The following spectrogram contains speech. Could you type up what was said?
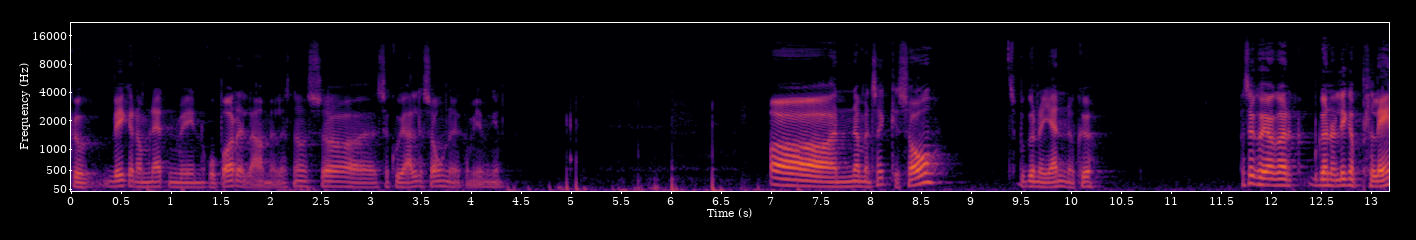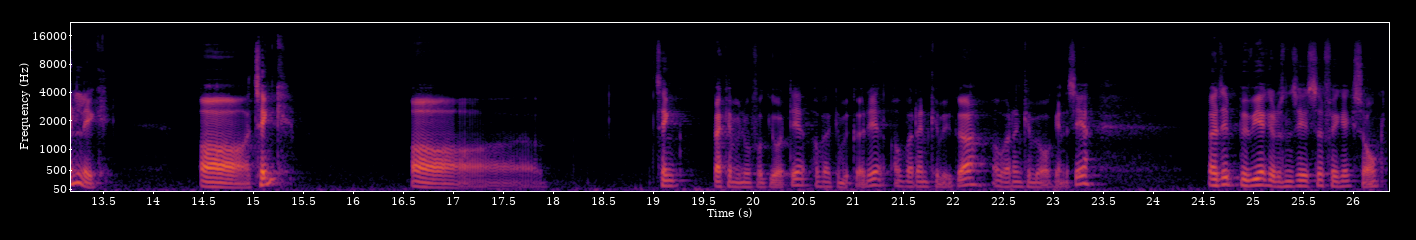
blev vækket om natten med en robotalarm eller sådan noget, så, øh, så kunne jeg aldrig sove, når jeg kom hjem igen. Og når man så ikke kan sove, så begynder hjernen at køre. Og så kan jeg godt begynde at ligge og planlægge og tænke og tænke hvad kan vi nu få gjort der, og hvad kan vi gøre der, og hvordan kan vi gøre, og hvordan kan vi organisere. Og det bevirker du sådan set, så fik jeg ikke sovet.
